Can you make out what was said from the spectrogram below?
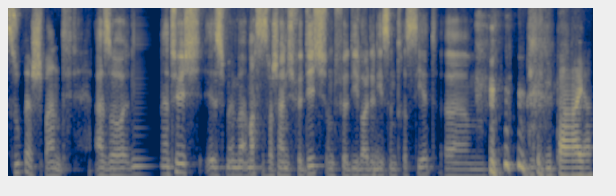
Super spannend. Also natürlich ist, machst du es wahrscheinlich für dich und für die Leute, die es interessiert. Ähm, für die paar, ja.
